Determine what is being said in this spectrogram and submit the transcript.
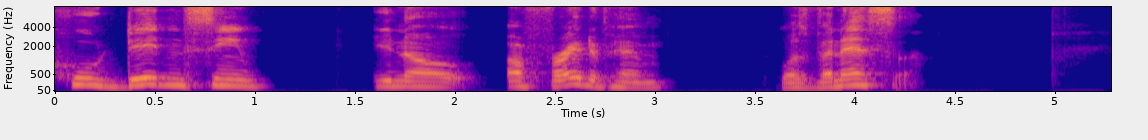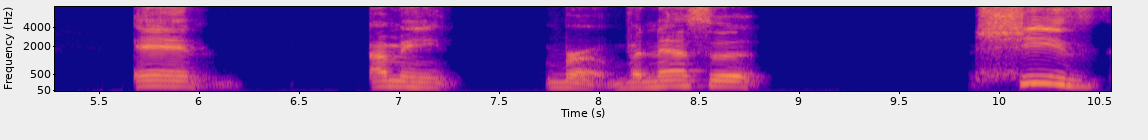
who didn't seem, you know, afraid of him was Vanessa. And I mean, bro, Vanessa, she's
